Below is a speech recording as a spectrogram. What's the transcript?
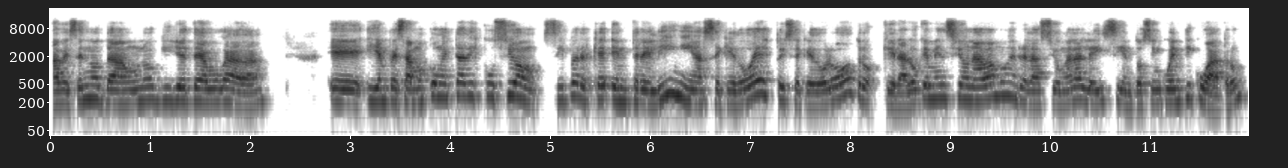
A veces nos dan unos guilletes de abogada eh, y empezamos con esta discusión, sí, pero es que entre líneas se quedó esto y se quedó lo otro, que era lo que mencionábamos en relación a la ley 154,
